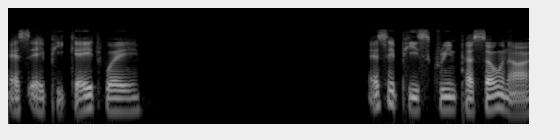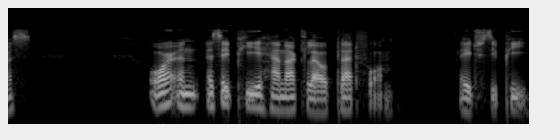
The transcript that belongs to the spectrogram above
SAP Gateway, SAP Screen Personas, or an SAP HANA Cloud Platform. HCP,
